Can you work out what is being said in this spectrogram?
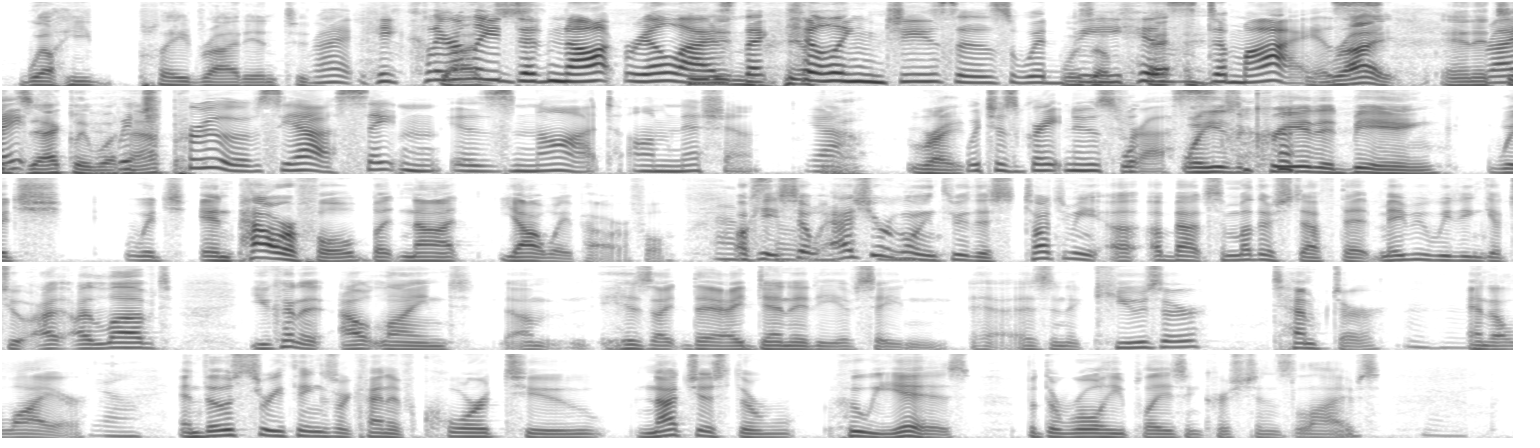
Well, he played right into Right. He clearly God's- did not realize didn't that real- killing Jesus would Was a be ba- his demise. right, and it's right? exactly what Which happened. proves, yeah, Satan is not omniscient. Yeah. Right. Which is great news for well, us. well, he's a created being, which which and powerful, but not Yahweh powerful. Okay, so Mm-hmm. as you were going through this, talk to me uh, about some other stuff that maybe we didn't get to. I, I loved you kind of outlined um, his the identity of Satan uh, as an accuser, tempter, and a liar. Mm-hmm. Yeah. And those three things are kind of core to not just the who he is, but the role he plays in Christians' lives.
